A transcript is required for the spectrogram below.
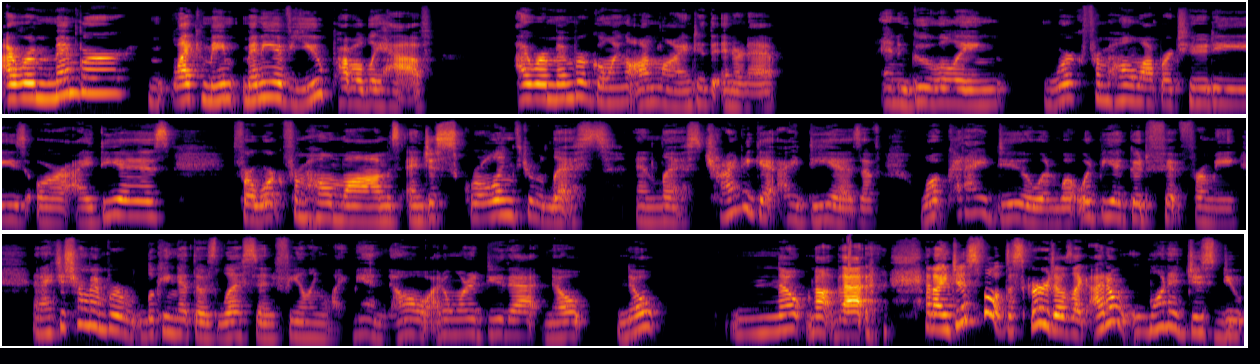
I remember, like many of you probably have, I remember going online to the internet and Googling work from home opportunities or ideas for work from home moms and just scrolling through lists and lists trying to get ideas of what could I do and what would be a good fit for me. And I just remember looking at those lists and feeling like, man, no, I don't want to do that. Nope, nope, nope, not that. And I just felt discouraged. I was like, I don't want to just do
